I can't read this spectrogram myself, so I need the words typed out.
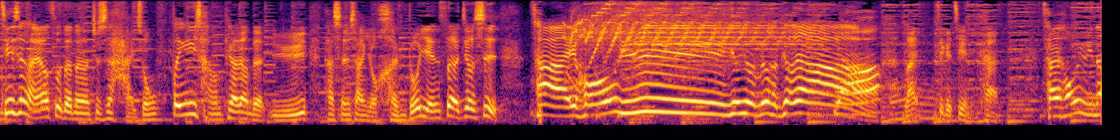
接下来要做的呢，就是海中非常漂亮的鱼，它身上有很多颜色，就是彩虹鱼。悠悠有没有很漂亮？有。来，这个借你看。彩虹鱼呢，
